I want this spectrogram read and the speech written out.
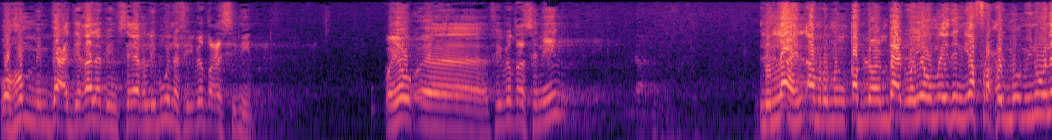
وهم من بعد غلبهم سيغلبون في بضع سنين. ويو آه، في بضع سنين. لله الأمر من قبل ومن بعد ويومئذ يفرح المؤمنون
